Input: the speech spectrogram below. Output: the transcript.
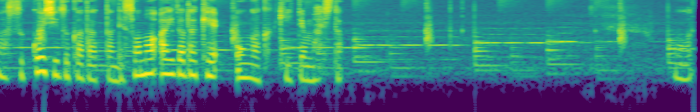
まあ、すっごい静かだったんでその間だけ音楽聴いてました。もう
